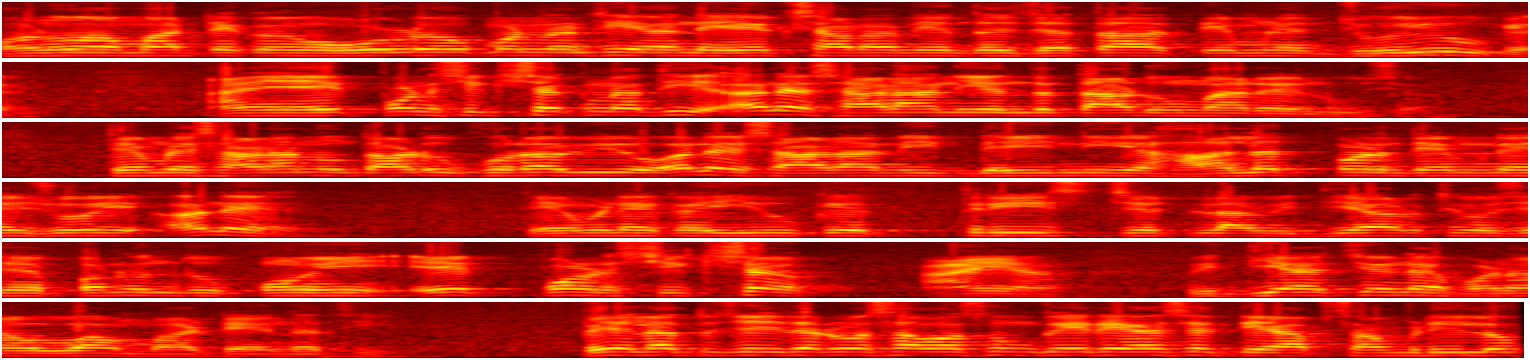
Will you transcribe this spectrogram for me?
ભણવા માટે કોઈ ઓરડો પણ નથી અને એક શાળાની અંદર જતાં તેમણે જોયું કે અહીંયા એક પણ શિક્ષક નથી અને શાળાની અંદર તાળું મારેલું છે. તેમણે શાળાનું તાળું ખોરાવ્યું અને શાળાની દયનીય હાલત પણ તેમને જોઈ અને તેમણે કહ્યું કે ત્રીસ જેટલા વિદ્યાર્થીઓ છે, પરંતુ કોઈ એક પણ શિક્ષક અહીંયા વિદ્યાર્થીઓને ભણાવવા માટે નથી. પહેલાં તો ચૈતર વસાવા શું કહી રહ્યા છે તે આપ સાંભળી લો.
